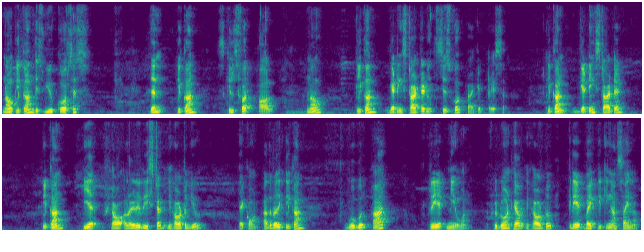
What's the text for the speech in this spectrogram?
Now click on this view courses. Then click on skills for all. Now click on getting started with Cisco Packet Tracer. Click on getting started. Click on here if you have already registered you have to give account. Otherwise click on Google or create new one. If you don't have you have to create by clicking on sign up.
